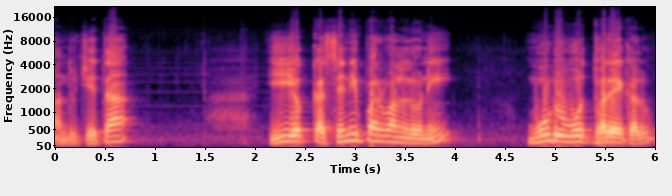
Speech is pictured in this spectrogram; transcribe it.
అందుచేత ఈ యొక్క శని పర్వంలోని మూడు ఊర్ధ్వరేఖలు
